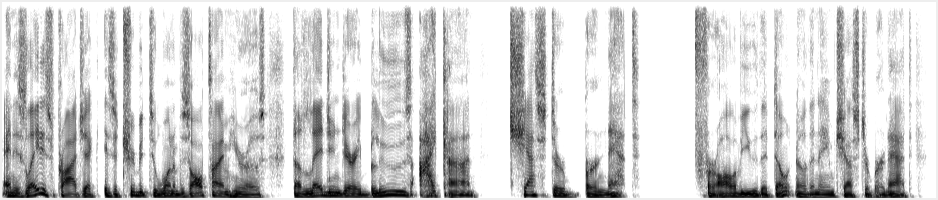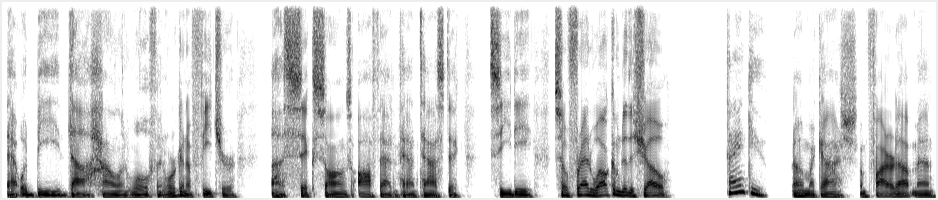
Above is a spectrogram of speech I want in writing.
And his latest project is a tribute to one of his all time heroes, the legendary blues icon, Chester Burnett. For all of you that don't know the name Chester Burnett, that would be the Howlin' Wolf. And we're going to feature uh, six songs off that fantastic CD. So, Fred, welcome to the show. Thank you. Oh my gosh, I'm fired up, man.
